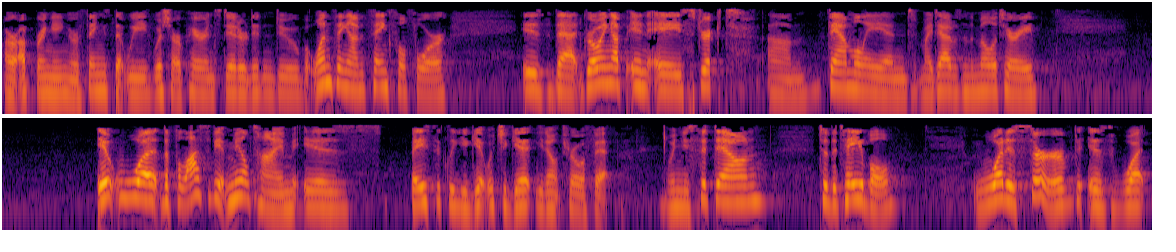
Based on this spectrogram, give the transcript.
our upbringing or things that we wish our parents did or didn't do. But one thing I'm thankful for is that growing up in a strict um, family and my dad was in the military, it was the philosophy at mealtime is basically you get what you get, you don't throw a fit. When you sit down to the table, what is served is what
